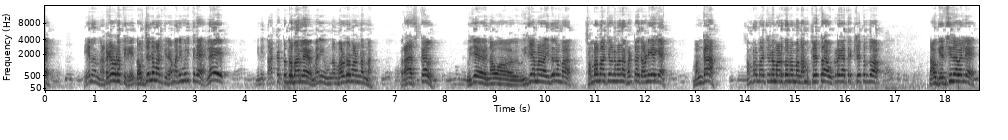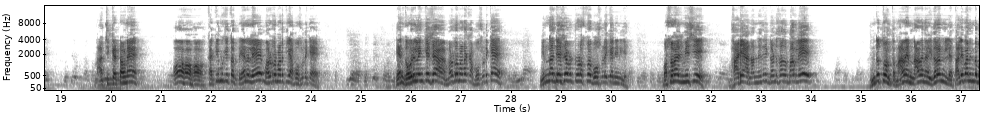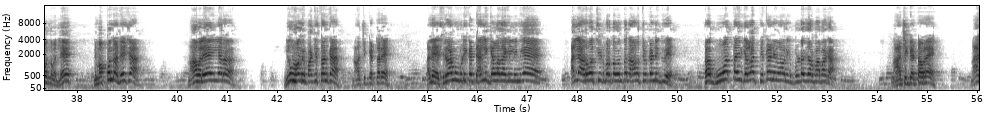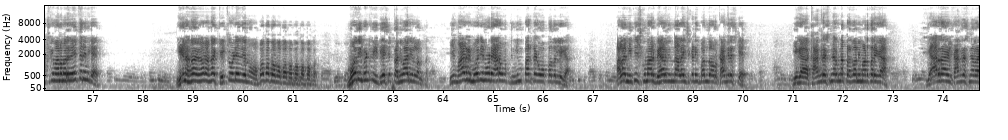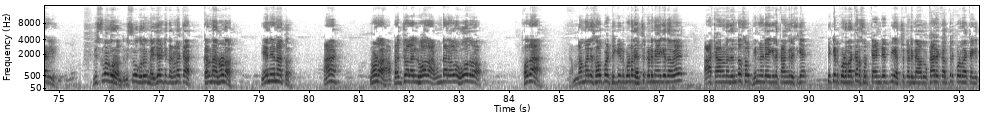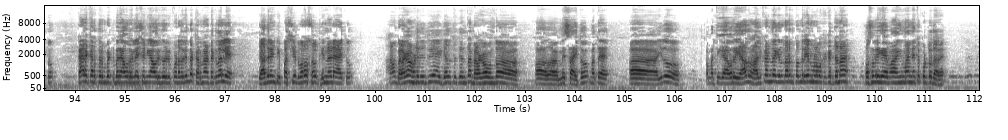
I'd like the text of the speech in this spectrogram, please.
ಏನು ನಾಟಕ ನೋಡತ್ತೀರಿ? ದೌರ್ಜನ್ಯ ಮಾಡ್ತೀರಾ? ಮನೆ ಮುರಿತೀರಾ? ಲೇ, ನಿನ್ನ ತಾಕತ್ತದ್ರ ಬಾರ್ಲೆ, ಮನಿ ಮರ್ಡರ್ ಮಾಡ ನನ್ನ ರಾಸ್ಕಲ್. ವಿಜಯ, ನಾವು, ವಿಜಯ ಮಾಡ, ಇದ್ರ ಸಂಭ್ರಮಾಚರಣೆ ಮಾಡ ಹೊಂಟ ದಾವಣಗೆರೆಗೆ. ಮಂಗ, ಸಂಭ್ರಮಾಚರಣೆ ಮಾಡ್ತಾವ ನಮ್ಮ ನಮ್ಮ ಕ್ಷೇತ್ರ ಉಕ್ಕಡಗಾತ್ರಿ ಕ್ಷೇತ್ರದ. ನಾವು ಗೆಲ್ಸಿದಾವಲ್ಲಿ ನಾಚಿಕೆಟ್ಟವನೇ. ಓಹೋ ಹೋ ಕತಿ ಮುಗಿತಂತ. ಏನಲ್ಲೇ ಮರ್ಡರ್ ಮಾಡ್ತೀಯ ಬೋಸುಡಿಕೆ ಏನ್ ಗೌರಿ ಲಂಕೇಶ ಮರ್ಡರ್ ಮಾಡಕ? ಬೋಸುಡಿಕೆ? ನಿನ್ನ ದೇಶ ಬಿಟ್ಟು ಓಡಿಸ್ತೋ ಬೋಸುಡಿಕೆ ನಿನಗೆ. ಬಸವರಾಜ್ ಮೀಸಿ, ಭಾಡ್ಯ, ನನ್ನ ಎದುರಿಗೆ ಗಂಡಸಾದ್ರ ಬಾರ್ಲಿ. ಹಿಂದುತ್ವ ಅಂತ ನಾವೇನ್ ನಾವೇನು ಇದರನ್ನಿಲ್ಲ ತಾಲಿಬಾನಿಂದ ಬಂದವಲ್ಲಿ. ನಿಮ್ಮ ಅಪ್ಪಂದ ದೇಶ. ನಾವಲೇ ಇಲ್ಲಾರ ನೀವು ಹೋಗ್ರಿ ಪಾಕಿಸ್ತಾನ್ಕ ನಾ ಚಿಕ್ಕಟ್ಟರೆ. ಅಲ್ಲೇ ಶ್ರೀರಾಮ ಗುಡಿ ಕಟ್ಟಿ ಅಲ್ಲಿ ಗೆಲ್ಲದಾಗಿಲ್ಲ ನಿಮಗೆ. ಅಲ್ಲೇ ಅರವತ್ ಸೀಟ್ ಬರ್ತಾವಂತ ನಾವು ತಿಳ್ಕೊಂಡಿದ್ವಿ. ಮೂವತ್ತೈದು ಗೆಲ್ಲ ತಿಳ್ಕೊಂಡಿಲ್ಲ ಅವನಿಗೆ. ಬುಲ್ಡೋಜರ್ ಬಾಬಾಗ. ನಾಚಿಕೆ ಗೆಟ್ಟವ್ರೆ ನಾಚಿಕೆ ಮಾನ ಮರ್ಯಾದೆ ಐತೆ ನಿಮಗೆ. ಏನ್ ಹಂಗ ಹಂಗ, ಕೇಕೆ ಹೊಡೆಯೋದೇನು ಮೋದಿ ಬಿಟ್ರಿ, ಈ ದೇಶಕ್ಕೆ ಅನಿವಾರ್ಯ ಇಲ್ಲ ಅಂತ. ಈಗ ಮಾಡ್ರಿ, ಮೋದಿ ನೋಡಿ ಯಾರು ನಿಮ್ ಪಾರ್ಟಿಯಾಗ ಒಪ್ಪದಲ್ಲ ಈಗ. ಅಲ್ಲ, ನಿತೀಶ್ ಕುಮಾರ್ ಬಿಹಾರದಿಂದ ಅಲೈಸ್ ಈಚೆ ಕಡೆಗೆ ಬಂದ್ರು ಅವ್ರು ಕಾಂಗ್ರೆಸ್ಗೆ. ಈಗ ಕಾಂಗ್ರೆಸ್ನರ್ನ ಪ್ರಧಾನಿ ಮಾಡ್ತಾರೆ ಈಗ. ಯಾರಾಗ್ಲಿ ಕಾಂಗ್ರೆಸ್ನರಾಗ್ಲಿ ವಿಶ್ವಗುರು ಅಂತ. ವಿಶ್ವಗುರು ಮೆಜಾರಿಟಿ ತಗೊಂಡಕ ಕರ್ಣ, ನೋಡ. ಏನೇನಾತು ಆ? ನೋಡ ಪ್ರಜ್ವಲ್ ಅಲ್ಲಿ ಹೋದ, ಉಂಡಾರೆಲ್ಲ ಹೋದ್ರು. ಹೌದಾ? ನಮ್ಮ ನಮ್ಮಲ್ಲಿ ಸ್ವಲ್ಪ ಟಿಕೆಟ್ ಕೊಡೋದು ಹೆಚ್ಚು ಕಡಿಮೆ ಆಗಿದಾವೆ. ಆ ಕಾರಣದಿಂದ ಸ್ವಲ್ಪ ಹಿನ್ನಡೆ ಆಗಿದೆ ಕಾಂಗ್ರೆಸ್ಗೆ. ಟಿಕೆಟ್ ಕೊಡ್ಬೇಕಾದ್ರೆ ಸ್ವಲ್ಪ ಕ್ಯಾಂಡಿಡೇಟ್ ಹೆಚ್ಚು ಕಡಿಮೆ ಆದವು. ಕಾರ್ಯಕರ್ತರಿಗೆ ಕೊಡಬೇಕಾಗಿತ್ತು. ಕಾರ್ಯಕರ್ತರನ್ನ ಬಿಟ್ಟು ಬರೀ ಅವ್ರ ರಿಲೇಷನ್ಗೆ ಅವ್ರಿಗೆ ಇವ್ರಿಗೆ ಕೊಡೋದ್ರಿಂದ ಕರ್ನಾಟಕದಲ್ಲಿ ಹದಿನೆಂಟು, ಇಪ್ಪತ್ತು ಸೀಟ್ ಬರೋ ಸ್ವಲ್ಪ ಹಿನ್ನಡೆ ಆಯಿತು. ನಾವು ಬೆಳಗಾವಿ ಹೊಡೆದಿದ್ವಿ ಗೆಲ್ತದೆ ಅಂತ ಬೆಳಗಾವಿ ಒಂದು ಮಿಸ್ ಆಯಿತು. ಮತ್ತೆ ಇದು, ಮತ್ತೀಗ ಅವರು ಯಾವ್ದು ರಾಜಕಾರಣದಾಗ ಇಲ್ದಾರ ಅಂತಂದ್ರೆ ಏನ್ ಮಾಡ್ಬೇಕಾಗತ್ತೆ ಜನ? ಹೊಸಬರಿಗೆ ಮಾನ್ಯತೆ ಕೊಟ್ಟಿದ್ದಾರೆ.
